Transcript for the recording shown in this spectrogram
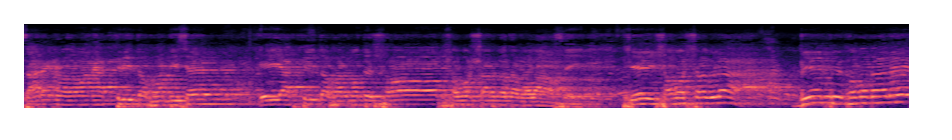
তারেক রহমান একত্রিশ দফা দিয়েছেন, এই একত্রিশ দফার মধ্যে সব সমস্যার কথা বলা আছে। সেই সমস্যাগুলা Bien, pues, à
